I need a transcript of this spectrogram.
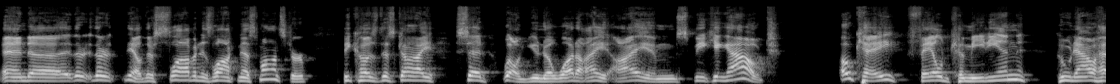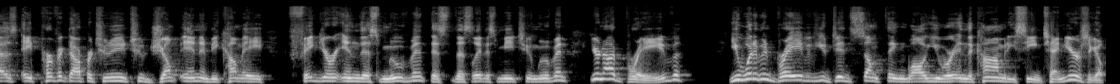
And uh, they're, they're, you know, they're slobbing his Loch Ness monster because this guy said, "Well, you know what? I I am speaking out." Okay, failed comedian who now has a perfect opportunity to jump in and become a figure in this movement, this this latest Me Too movement. You're not brave. You would have been brave if you did something while you were in the comedy scene 10 years ago.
